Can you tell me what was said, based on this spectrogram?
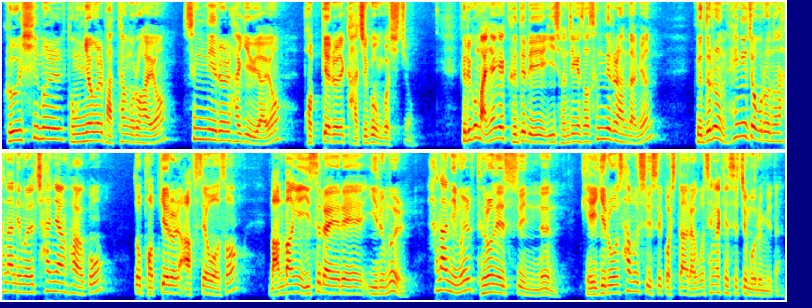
그 힘을 동력을 바탕으로 하여 승리를 하기 위하여 법계를 가지고 온 것이죠. 그리고 만약에 그들이 이 전쟁에서 승리를 한다면 그들은 행위적으로는 하나님을 찬양하고 또 법계를 앞세워서 만방의 이스라엘의 이름을 하나님을 드러낼 수 있는 계기로 삼을 수 있을 것이다라고 생각했을지 모릅니다.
